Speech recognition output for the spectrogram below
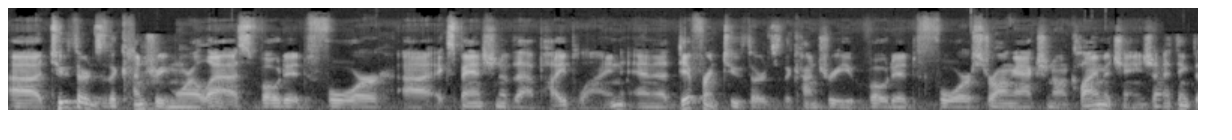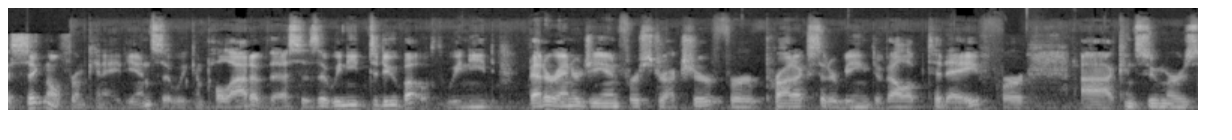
uh, two thirds of the country, more or less, voted for uh, expansion of that pipeline, and a different two thirds of the country voted for strong action on climate change. And I think the signal from Canadians that we can pull out of this is that we need to do both. We need better energy infrastructure for products that are being developed today for uh, consumers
